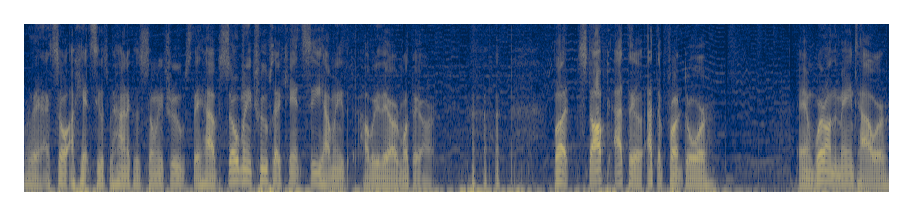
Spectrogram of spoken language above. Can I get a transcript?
what are they? So I can't see what's behind it because there's so many troops. They have so many troops I can't see how many how many they are and what they are. but stopped at the at the front door, and we're on the main tower.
